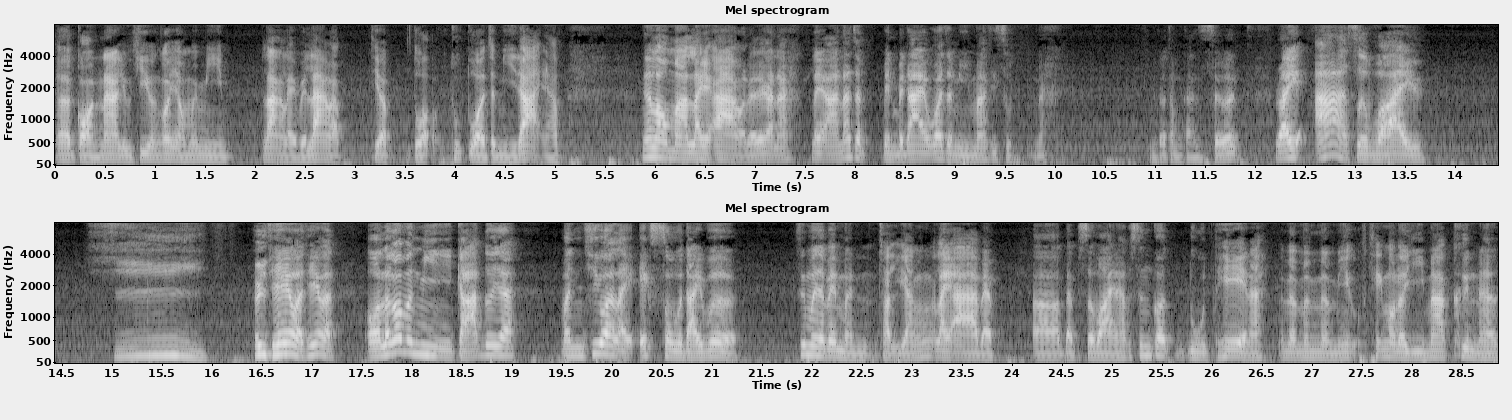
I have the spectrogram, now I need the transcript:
เอ่อก่อนหน้าริวคีมันก็ยังไม่มีร่างอะไรเป็นร่างแบบที่แบบตัวทุกตัวจะมีได้นะครับ งั้นเรามาไลอาก่อนเลยแล้วกันนะไลอาน่าจะเป็นไปได้ว่าจะมีมากที่สุดนะมันก็ทำการเซิร์ชไรอาเซอร์ไวชีเฮ้ยเท่ว่ะเท่ว่ะอ๋อแล้วก็มันมีการ์ดด้วยจ้ะมันชื่อว่าอะไร EXO Diver ซึ่งมันจะเป็นเหมือนสัตว์เลี้ยงไลอาแบบเอ่อแบบสวายนะครับ ซึ่งก็ดูเท่นะแบบมันแบบมีเทคโนโลยีมากขึ้นนะครับ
